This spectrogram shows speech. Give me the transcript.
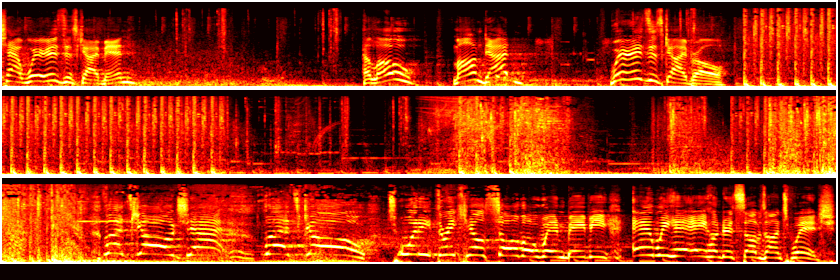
Chat, where is this guy, man? Hello? Mom, Dad? Where is this guy, bro? Let's go, chat! Let's go! 23 kill solo win, baby! And we hit 800 subs on Twitch.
